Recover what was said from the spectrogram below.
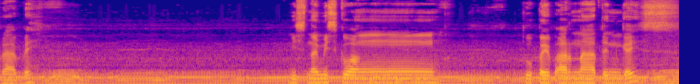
Grabe. Miss na miss ko ang 25R natin guys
